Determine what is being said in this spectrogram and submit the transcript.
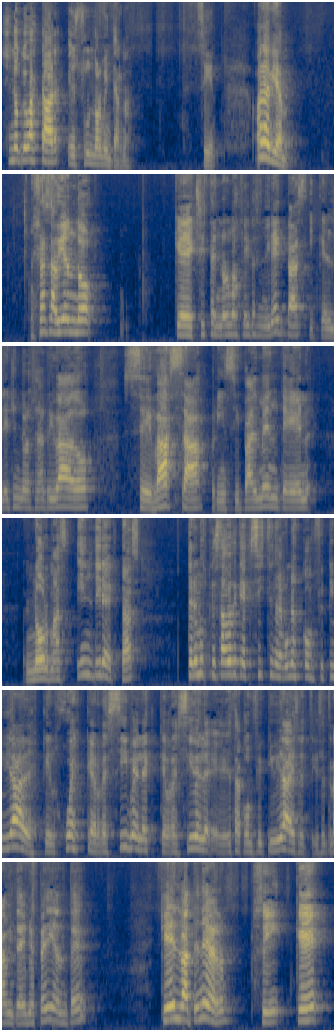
sino que va a estar en su norma interna. ¿Sí? Ahora bien, ya sabiendo que existen normas directas e indirectas y que el derecho internacional privado se basa principalmente en normas indirectas, tenemos que saber que existen algunas conflictividades, que el juez que recibe, que recibe esa conflictividad, ese, ese, trámite de un expediente, que él va a tener, ¿sí? que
